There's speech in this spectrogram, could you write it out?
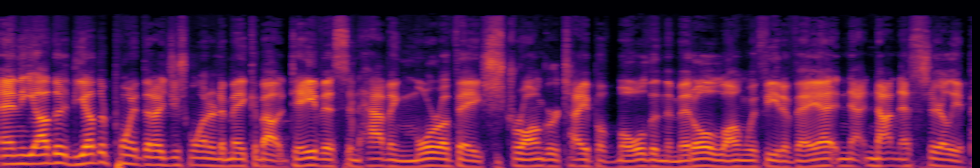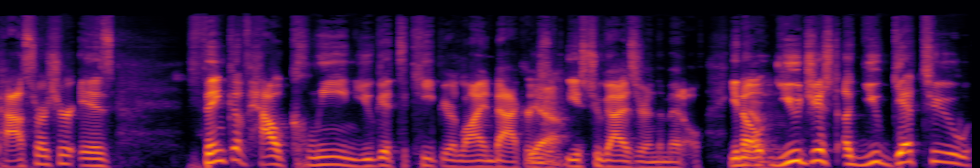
And the other the other point that I just wanted to make about Davis and having more of a stronger type of mold in the middle, along with Vita Vea, and not necessarily a pass rusher, is think of how clean you get to keep your linebackers Yeah. if these two guys are in the middle. You know, Yeah. you just uh, you get to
